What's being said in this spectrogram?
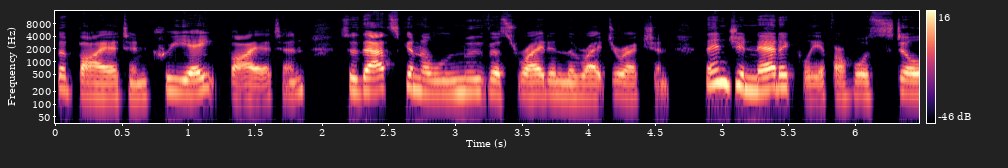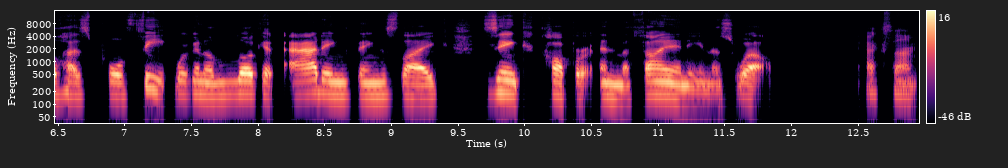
the biotin, create biotin. So that's going to move us right in the right direction. Then genetically, if our horse still has poor feet, we're going to look at adding things like zinc, copper, and methionine as well. Excellent.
